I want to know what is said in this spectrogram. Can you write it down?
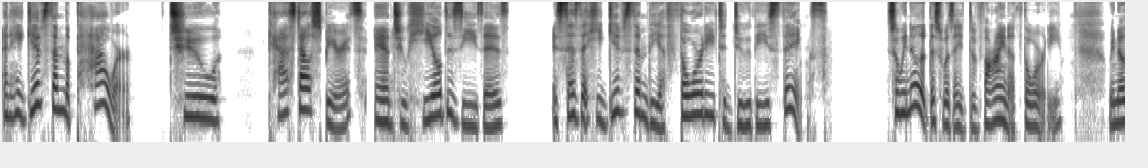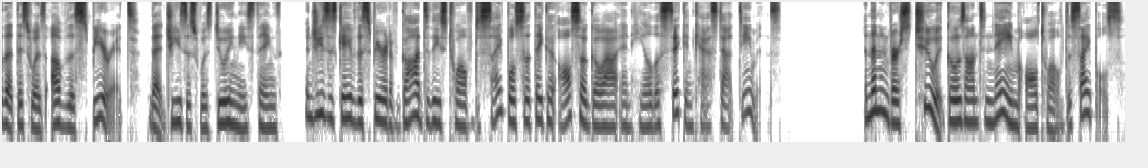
And he gives them the power to cast out spirits and to heal diseases, it says that he gives them the authority to do these things. So we know that this was a divine authority. We know that this was of the Spirit, that Jesus was doing these things. And Jesus gave the Spirit of God to these 12 disciples so that they could also go out and heal the sick and cast out demons. And then in verse 2, it goes on to name all 12 disciples.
